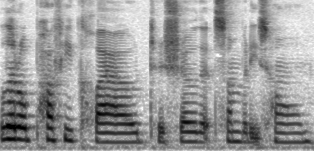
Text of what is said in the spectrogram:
little puffy cloud to show that somebody's home.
